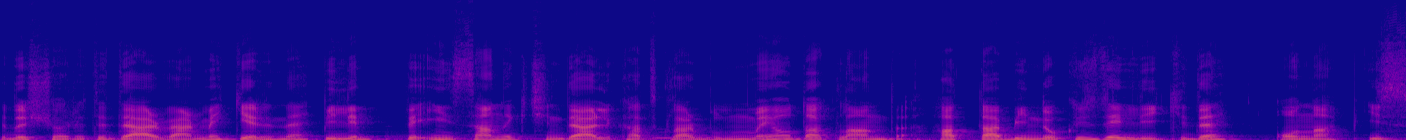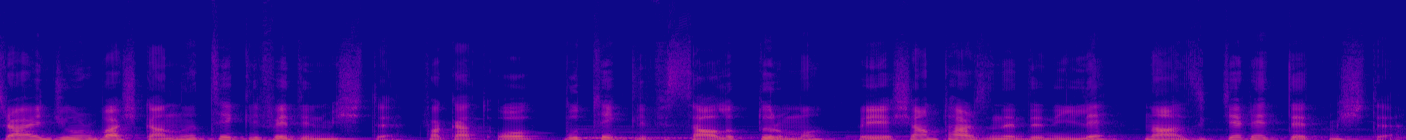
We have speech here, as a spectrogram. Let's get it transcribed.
ya da şöhrete değer vermek yerine bilim ve insanlık için değerli katkılar bulunmaya odaklandı. Hatta 1952'de ona İsrail Cumhurbaşkanlığı teklif edilmişti. Fakat o bu teklifi sağlık durumu ve yaşam tarzı nedeniyle nazikçe reddetmişti.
